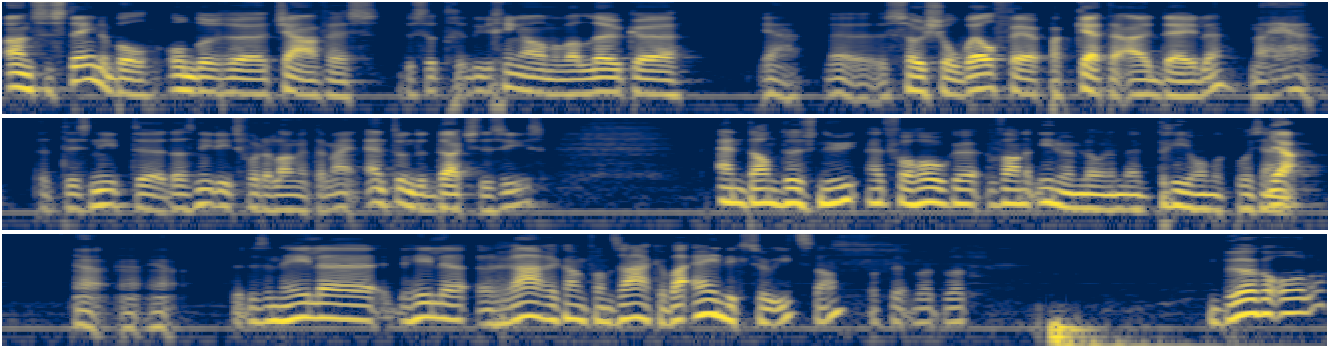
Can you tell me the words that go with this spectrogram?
unsustainable onder eh, Chavez. Dus dat, die gingen allemaal wel leuke ja, eh, social welfare pakketten uitdelen. Maar ja, dat is, niet, eh, dat is niet iets voor de lange termijn. En toen de Dutch disease. En dan dus nu het verhogen van het minimumloon met 300 Ja. Ja, ja, ja. Dit is een hele, hele rare gang van zaken. Waar eindigt zoiets dan? Of, eh, wat, wat? Burgeroorlog?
